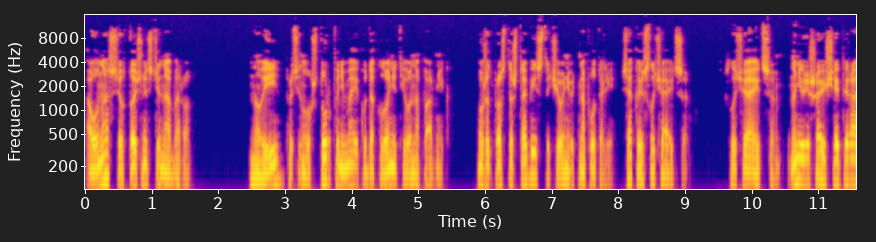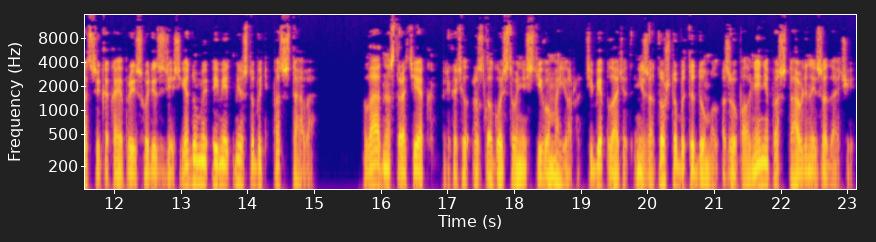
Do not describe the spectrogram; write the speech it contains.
А у нас все в точности наоборот. Ну и, протянул Штур, понимая, куда клонит его напарник. Может, просто штабисты чего-нибудь напутали? Всякое случается. Случается. Но не в решающей операции, какая происходит здесь. Я думаю, имеет место быть подстава. «Ладно, стратег», — прекратил разглагольствование Стива майор. «Тебе платят не за то, чтобы ты думал, а за выполнение поставленной задачи».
